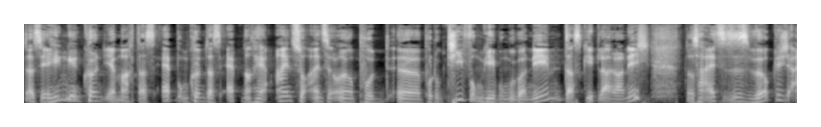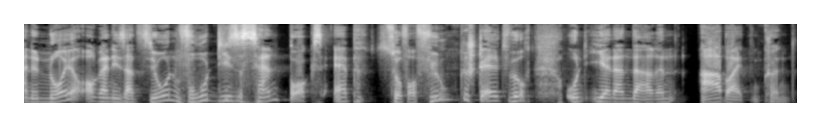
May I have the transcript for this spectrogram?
dass ihr hingehen könnt, ihr macht das App und könnt das App nachher eins zu eins in eurer Pro äh, Produktivumgebung übernehmen. Das geht leider nicht. Das heißt, es ist wirklich eine neue Organisation, wo diese Sandbox-App zur Verfügung gestellt wird und ihr dann darin arbeiten könnt.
